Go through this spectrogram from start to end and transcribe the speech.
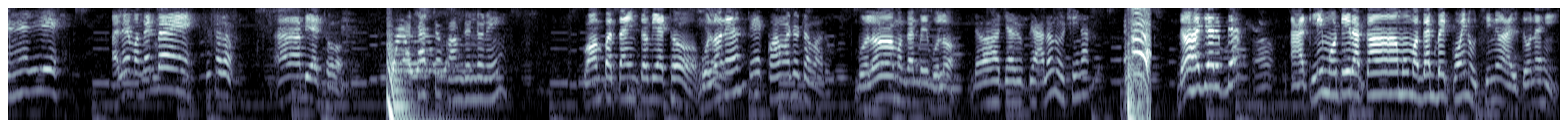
એ અલે મગનભાઈ. શું કરો? હા બેઠો. જ છો કામ ધંધો નહીં? કોમ પતાઈને તો બેઠો. બોલો ને. તે કોમ હતું તમારું. બોલો મગનભાઈ બોલો. દસ હજાર રૂપિયા આલો ને ઉછીના. દસ હજાર રૂપિયા? આટલી મોટી રકમ હું મગનભાઈ કોઈને ઉછીને હાલતો નહીં.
